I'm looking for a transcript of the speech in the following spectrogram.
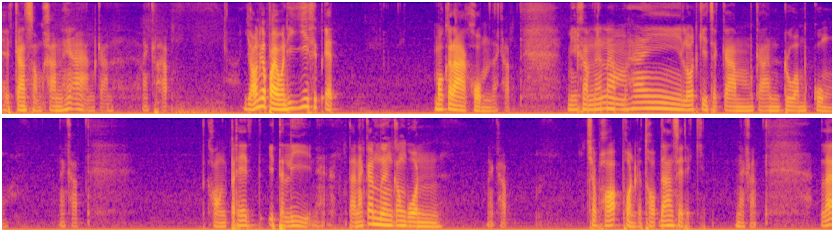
เหตุการณ์สำคัญให้อ่านกันนะครับ ย้อนกลับไปวันที่ 21 มกราคมนะครับ มีคำแนะนำให้ลดกิจกรรมการรวมกลุ่มนะครับของประเทศอิตาลีนะฮะแต่นักการเมืองกังวลนะครับเฉพาะผลกระทบด้านเศรษฐกิจนะครับและ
